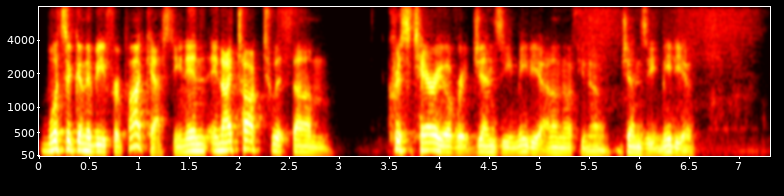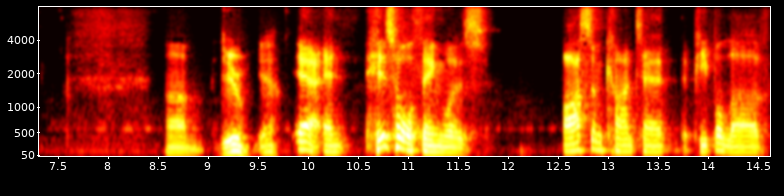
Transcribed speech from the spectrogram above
What's it going to be for podcasting? And and i talked with um Chris Tarry over at gen z media. I don't know if you know gen z media. Um you yeah. Yeah and his whole thing was awesome content that people love,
